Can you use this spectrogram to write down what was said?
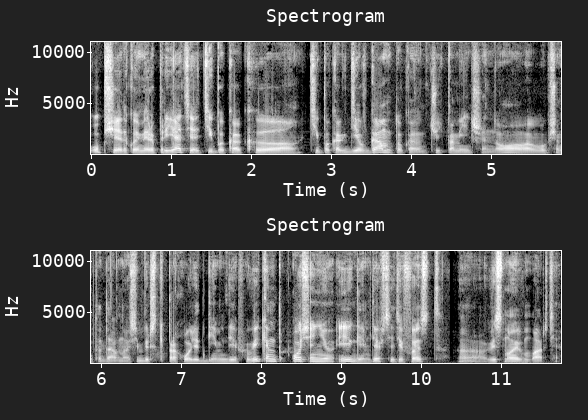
общее такое мероприятие, типа как, э, типа как DevGam, только чуть поменьше, но, в общем-то, да, в Новосибирске проходит Game Dev Weekend осенью и Game Dev City Fest э, весной в марте.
